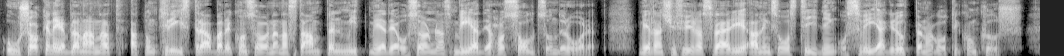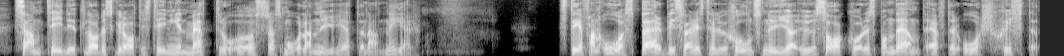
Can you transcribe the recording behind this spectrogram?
Orsaken är bland annat att de krisdrabbade koncernerna Stampen, Mittmedia och Sörmlands Media har sålts under året, medan 24 Sverige, Allingsås Tidning och Sveagruppen har gått i konkurs. Samtidigt lades gratistidningen Metro och Östra Småland Nyheterna ner. Stefan Åsberg blir Sveriges Televisions nya USA-korrespondent efter årsskiftet.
